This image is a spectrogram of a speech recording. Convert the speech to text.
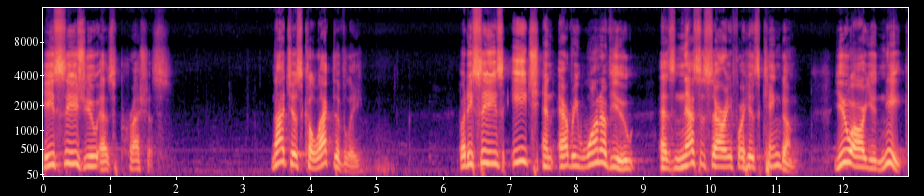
He sees you as precious. Not just collectively, but he sees each and every one of you as necessary for his kingdom. You are unique.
